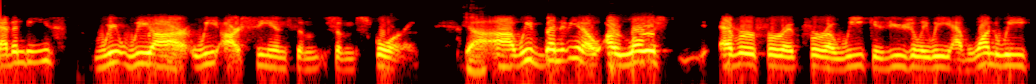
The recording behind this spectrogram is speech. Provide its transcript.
70s. We we are we are seeing some some scoring. Yeah. Uh, we've been you know our lowest ever for a, for a week is usually we have one week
